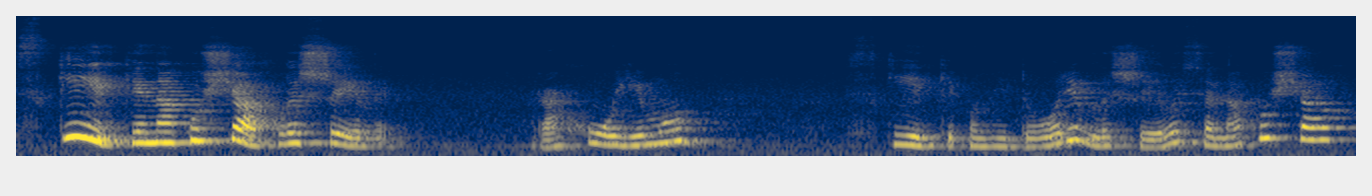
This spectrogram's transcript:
Скільки на кущах лишили? Рахуємо, скільки помідорів лишилося на кущах.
